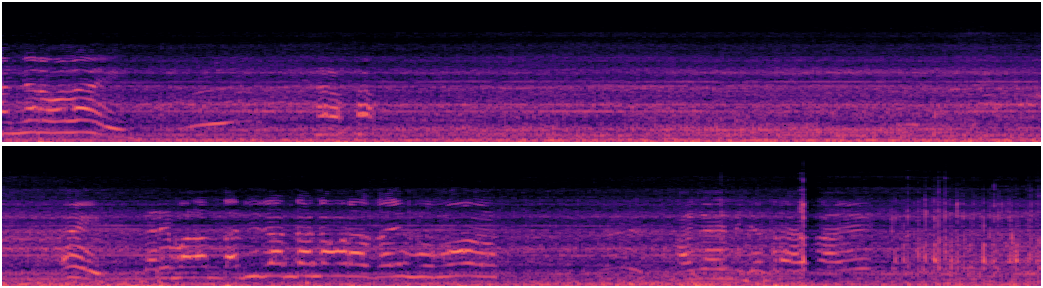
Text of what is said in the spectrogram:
melanggar oleh Hei, dari malam tadi dan dan orang rasanya mongol. Agak ini jatah saya.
